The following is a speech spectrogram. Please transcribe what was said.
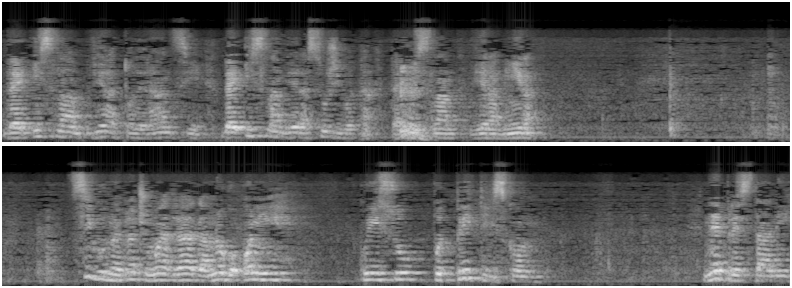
Da je Islam vjera tolerancije, da je Islam vjera suživota, da je Islam vjera mira. Sigurno je, braću moja draga, mnogo oni koji su pod pritiskom neprestanih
